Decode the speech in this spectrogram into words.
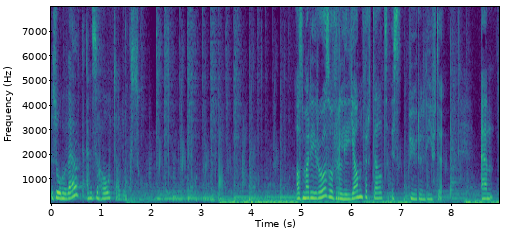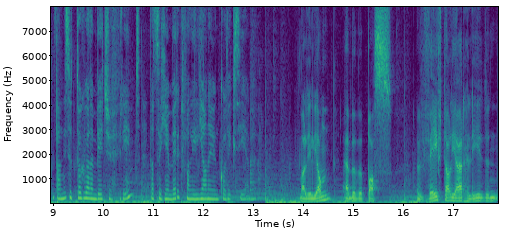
zo geweld en ze houdt dat ook zo. Als Marie-Roos over Lilian vertelt, is het pure liefde. En dan is het toch wel een beetje vreemd dat ze geen werk van Lilian in hun collectie hebben. Maar Lilian hebben we pas een vijftal jaar geleden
